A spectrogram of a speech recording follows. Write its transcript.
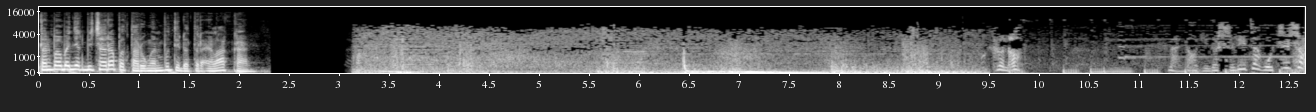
Tanpa banyak bicara pertarungan pun tidak terelakkan. 可能？难道你的实力在我之上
